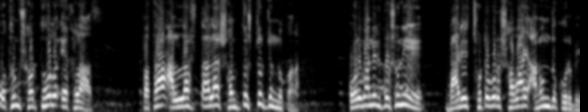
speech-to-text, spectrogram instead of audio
প্রথম শর্ত হলো এখলাস, তথা আল্লাহ তাআলা সন্তুষ্টর জন্য করা। কোরবানির পশু নিয়ে বাড়ির ছোট বড় সবাই আনন্দ করবে,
